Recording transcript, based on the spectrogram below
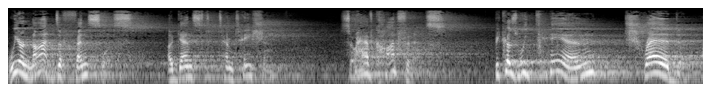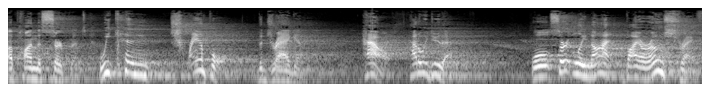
We are not defenseless against temptation. So have confidence because we can tread upon the serpent, we can trample the dragon. How? How do we do that? Well, certainly not by our own strength.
